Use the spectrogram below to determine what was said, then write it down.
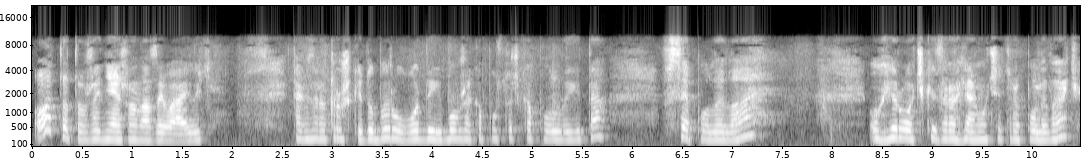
От то вже ніжно називають. Так, зараз трошки доберу води, бо вже капусточка полита. Все полила. Огірочки зараз гляну, чи треба поливати.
